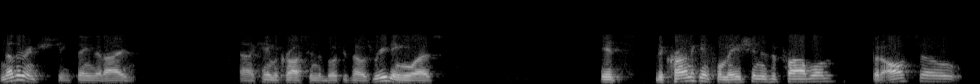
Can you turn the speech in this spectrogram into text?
Another interesting thing that I uh, came across in the book as I was reading was it's the chronic inflammation is a problem, but also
